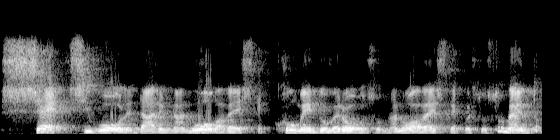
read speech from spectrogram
se si vuole dare una nuova veste, come è doveroso, una nuova veste a questo strumento,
